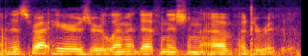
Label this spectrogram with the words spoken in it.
And this right here is your limit definition of a derivative.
